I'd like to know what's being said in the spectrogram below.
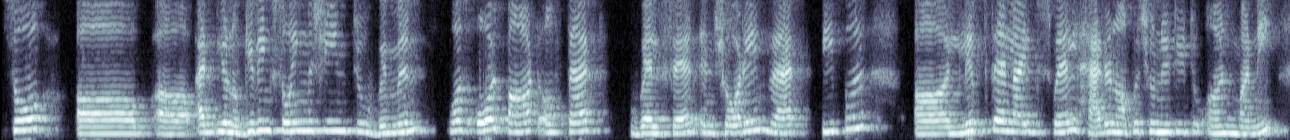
So, uh, uh, and you know, giving sewing machine to women was all part of that welfare, ensuring that people uh, lived their lives well, had an opportunity to earn money,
